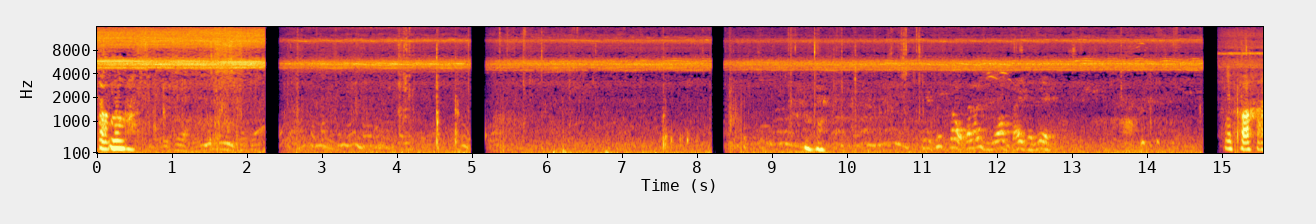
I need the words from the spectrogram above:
ด อกนึงค่ะนี่พอค่ะ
